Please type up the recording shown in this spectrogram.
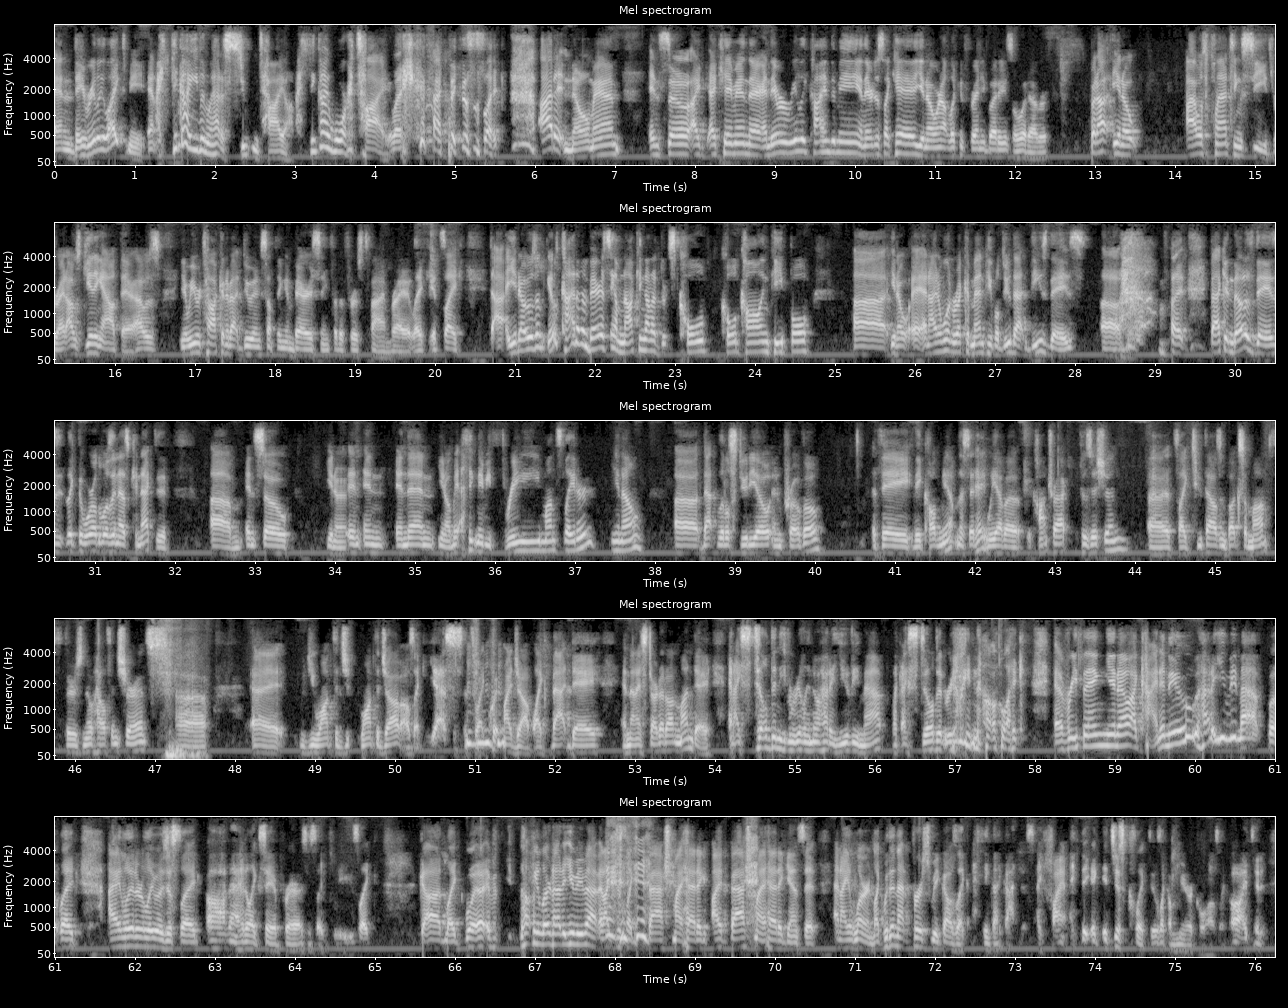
and they really liked me. And I think I even had a suit and tie on. I think I wore a tie. Like I think this is like I didn't know, man and so I, I, came in there and they were really kind to me and they're just like, hey, you know, we're not looking for anybody, so whatever. But I, you know, I was planting seeds, right? I was getting out there. I was, you know, we were talking about doing something embarrassing for the first time, right? Like it's like, you know, it was, it was kind of embarrassing. I'm knocking on a cold, cold calling people, uh, you know, and I don't wouldn't recommend people do that these days. Uh, but back in those days, like the world wasn't as connected. Um, and so, you know, and, and, and then, you know, I think maybe three months later, you know, uh, that little studio in Provo, they, they called me up and they said, Hey, we have a, a contract position. Uh, it's like 2000 bucks a month. There's no health insurance. Uh, uh, do you want the want the job? I was like, yes. And so I quit my job like that day, and then I started on Monday, and I still didn't even really know how to UV map. Like I still didn't really know like everything. You know, I kind of knew how to UV map, but like I literally was just like, oh man, I had to like say a prayer. I was just like, please, like God, like, what, if, help me learn how to UV map. And I just like bashed my head. I bashed my head against it, and I learned. Like within that first week, I was like, I think I got this. I find, I think it, it just clicked. It was like a miracle. I was like, oh, I did it.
